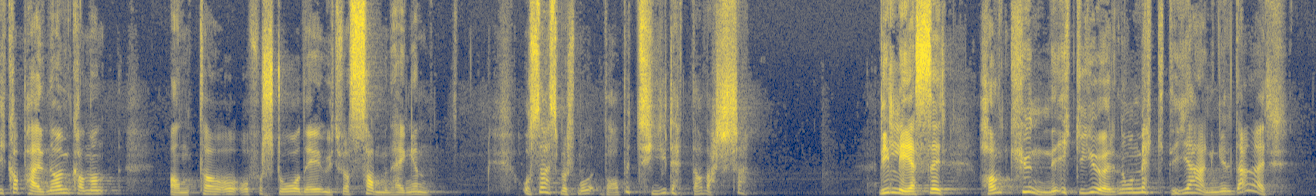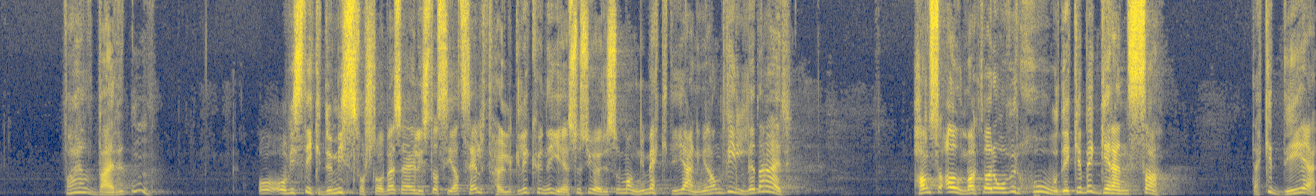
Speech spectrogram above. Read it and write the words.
i Kapernaum, kan man anta og forstå det ut fra sammenhengen. Og så er spørsmålet hva betyr dette verset? Vi leser han kunne ikke gjøre noen mektige gjerninger der. Hva i all verden? Og, og Hvis ikke du misforstår meg, så har jeg lyst til å si at selvfølgelig kunne Jesus gjøre så mange mektige gjerninger han ville der. Hans allmakt var overhodet ikke begrensa. Det er ikke det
